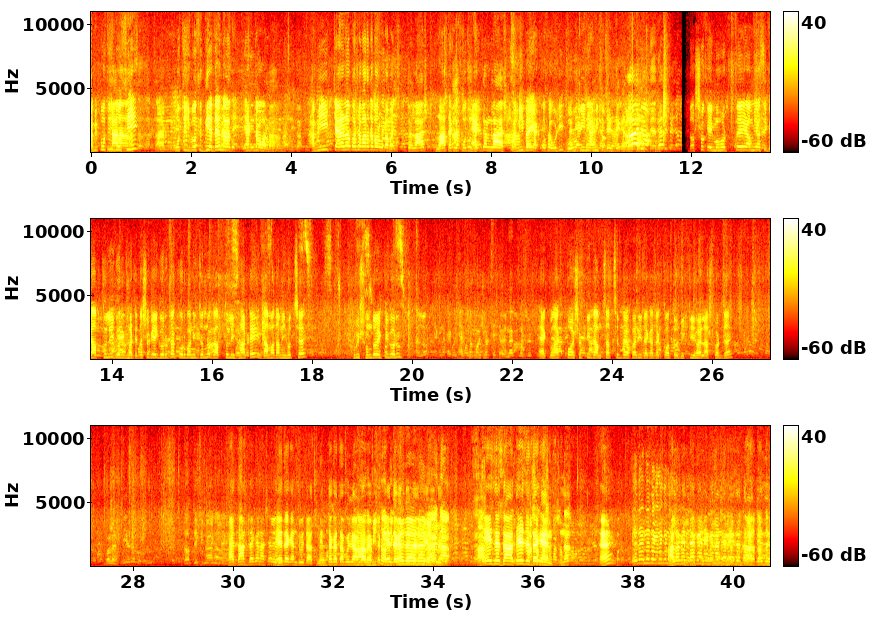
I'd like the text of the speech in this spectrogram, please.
আমি পঁচিশ বলছি পঁচিশ বলছি দিয়ে দেন এক টাকা পারব আমি চার আনা পয়সা বাড়াতে পারব না ভাই। লাস্ট লাস্ট এক লাখ পঁচিশ। একদম লাস্ট আমি ভাই এক কথা বলি গরু কিনে আমি দর্শক এই মুহূর্তে আমি আছি গাবতুলি গরুর হাটে দর্শক এই গরুটা কোরবানির জন্য গাবতলি হাটে দামাদামি হচ্ছে। খুবই সুন্দর একটি গরু। এক লাখ পঁয়ষট্টি দাম চাচ্ছে ব্যাপারী। দেখা যাক কত বিক্রি হয় লাস্ট পর্যায়ে। হ্যাঁ দাঁত দেখেন আসেন। এই দেখেন দুই দাঁত। মিথ্যা কথা বলে আমরা ব্যবসা এই দেখেন, দেখেন দাঁত। এই এই যে দাঁত এই যে দেখেন। হ্যাঁ? ভালো করে দেখেন এখানে আসেন এই যে দাঁত এই যে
